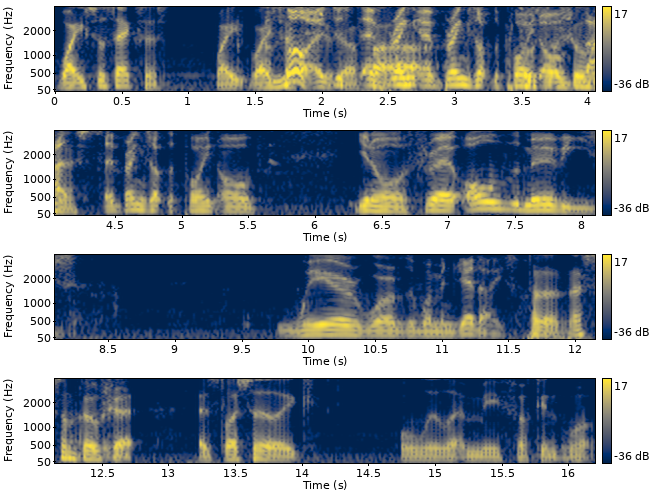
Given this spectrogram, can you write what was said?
Why are you so sexist? Why? Why? I'm not. It just it bring it brings up the point of that. It brings up the point of, you know, throughout all the movies, where were the women Jedi's? Hold on, that's some bullshit. It's literally like only letting me fucking what?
